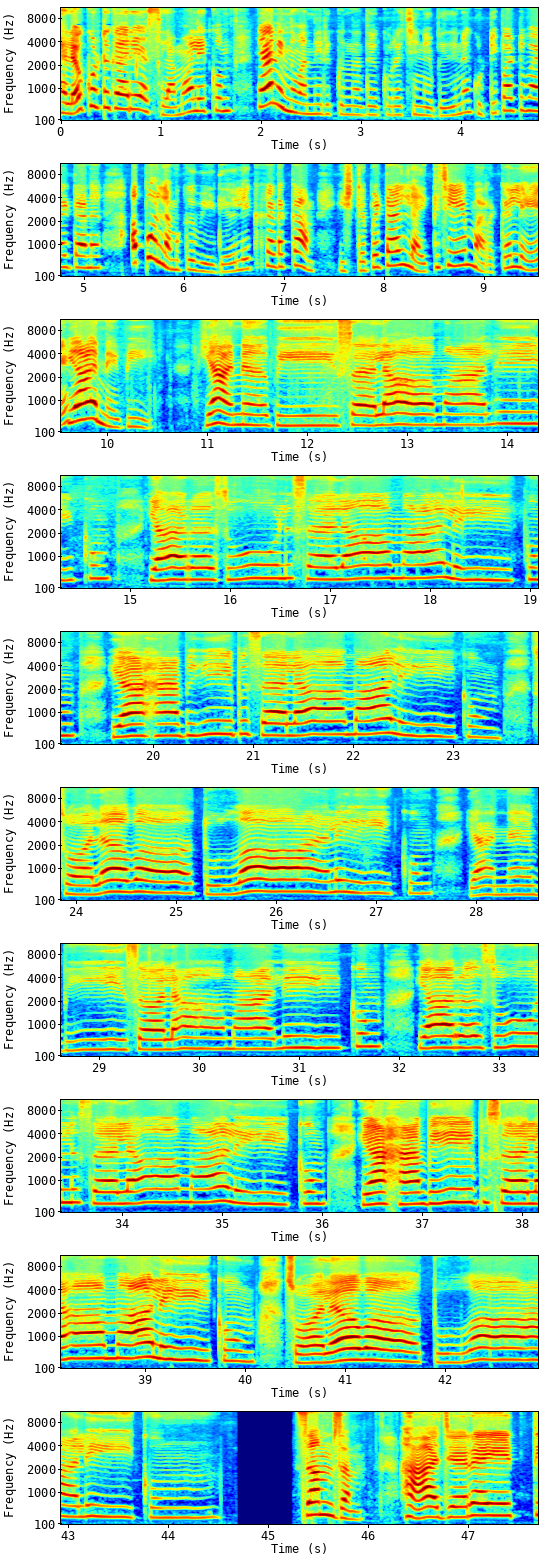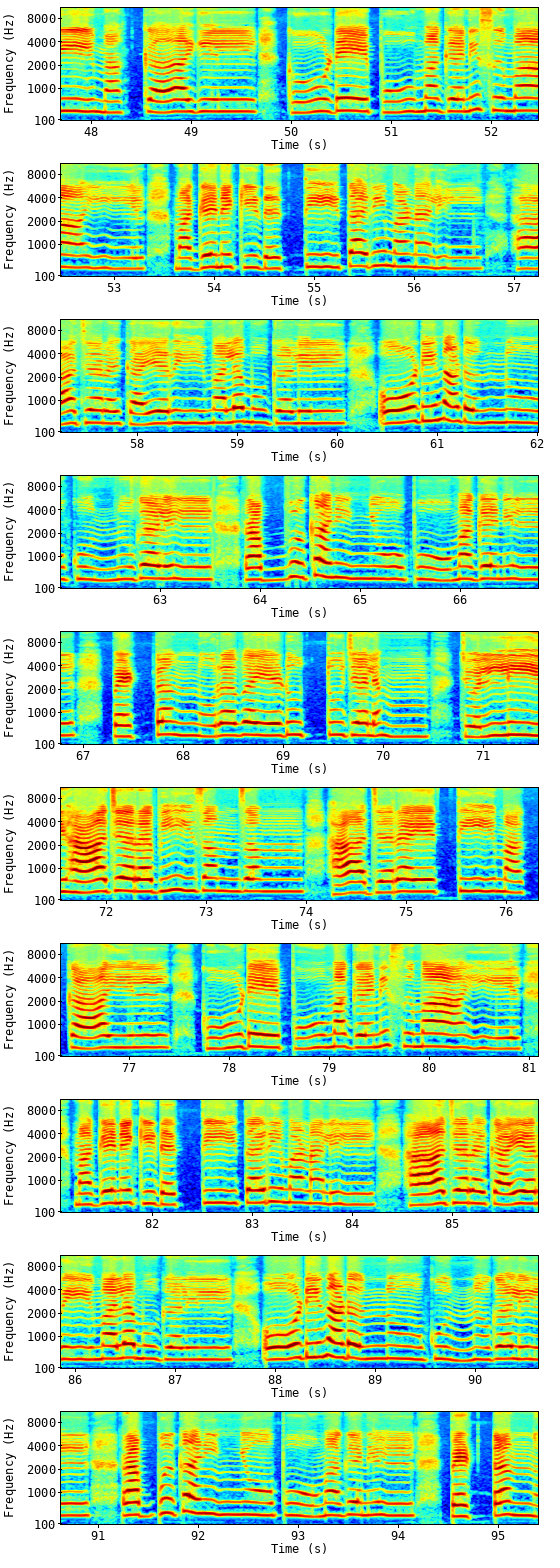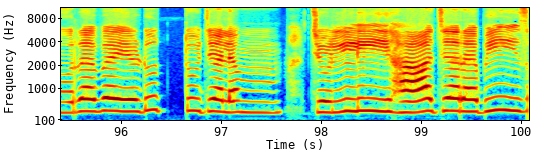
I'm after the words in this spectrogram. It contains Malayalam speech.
ഹലോ കൂട്ടുകാരെ. അസ്സാം വലൈക്കും ഞാൻ ഇന്ന് വന്നിരിക്കുന്നത് കുറച്ച് നബിദിന കുട്ടിപ്പാട്ടുമായിട്ടാണ്. അപ്പോൾ നമുക്ക് വീഡിയോയിലേക്ക് കടക്കാം. ഇഷ്ടപ്പെട്ടാൽ ലൈക്ക് ചെയ്യാൻ മറക്കല്ലേ? യാ നബി. യാ നബി സലാം അലൈക്കും യാ റസൂൽ സലാം അലൈക്കും യാ ഹബീബ് സലാം അലൈക്കും അലൈക്കും യാ സംസം ഹാജറയെത്തി മക്കായിൽ കൂടെ പൂമകനിസുമായിൽ മകനെ കിടത്തി തരിമണലിൽ ഹാജറ കയറി മലമുകളിൽ. ഓടി നടന്നു കുന്നുകളിൽ റബ്ബ് കനിഞ്ഞു പൂമകനിൽ. പെട്ടെന്നുറവയെടുത്തു ജലം ചൊല്ലി ഹാജറ ബി സംസം ഹാജറ എത്തി മക്കായിൽ. കൂടെ പൂമകൻ മകനെ കിടത്തി തരിമണലിൽ ഹാജറ കയറി മലമുകളിൽ. ഓടി നടന്നു കുന്നുകളിൽ റബ്ബ് കനിഞ്ഞു പൂമകനിൽ. പെട്ടെന്നുറവയെടുത്തു ജലം ചൊല്ലി ഹാജറ ബി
